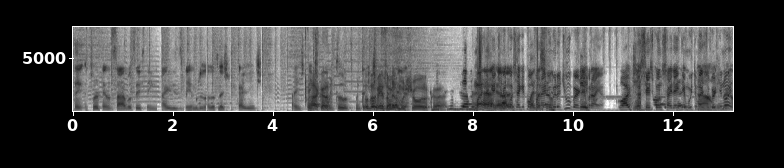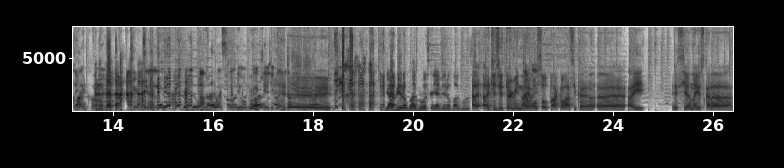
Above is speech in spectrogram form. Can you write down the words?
se for pensar, vocês têm mais membros nas Atléticas que a gente. A gente tem Ah, tipo, cara, muito, muita Toda gente vez o mesmo choro, cara. Mas a É, gente é, não consegue comparar assim, em número de Uber, né, Brian? Corte. Vocês, quando saem daí, tem muito mais Não, Uber que nós, não né? tem. Certeza. A formação de Uber aqui é gigante. Já virou bagunça, já virou bagunça. A- Antes de terminar, Não, eu vou mas- soltar a clássica. É, aí, esse ano aí os caras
